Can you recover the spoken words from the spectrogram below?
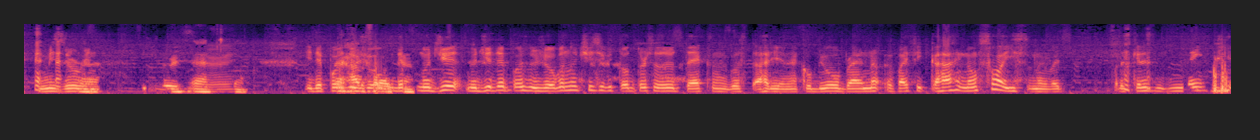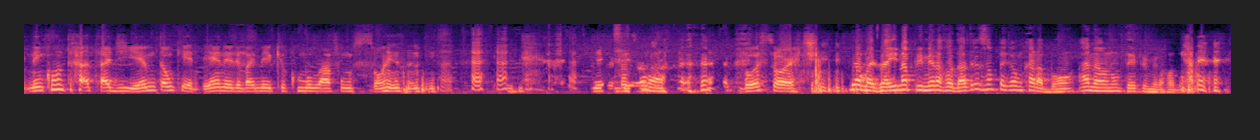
Missouri. É, Missouri. então. E depois É do jogo, falar, de- no, dia, no dia depois do jogo, a notícia que todo torcedor do Texans gostaria, né? Que o Bill O'Brien vai ficar, e não só isso, né? Vai, parece que eles nem, nem contratar GM estão querendo, ele vai meio que acumular funções. Né? Sensacional. Boa sorte. Não, mas aí na primeira rodada eles vão pegar um cara bom. Ah, não, não tem primeira rodada.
